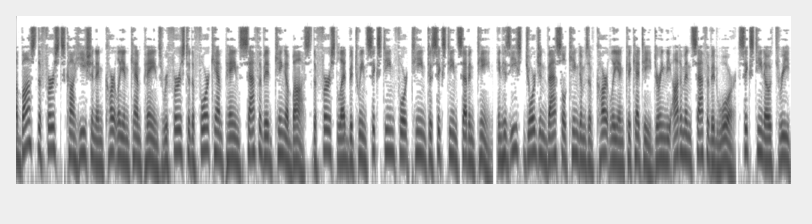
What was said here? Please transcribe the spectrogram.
Abbas I's Kakhetian and Kartlian campaigns refers to the four campaigns Safavid king Abbas I led between 1614–1617, in his East Georgian vassal kingdoms of Kartli and Kakheti during the Ottoman-Safavid War 1603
